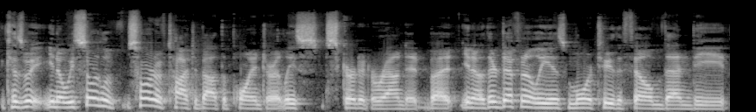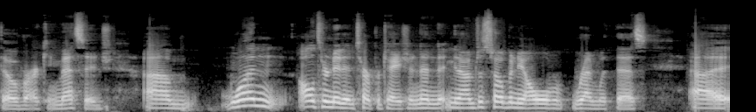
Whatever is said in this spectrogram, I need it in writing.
because we you know we sort of sort of talked about the point or at least skirted around it, but you know there definitely is more to the film than the the overarching message. Um, one alternate interpretation, and you know I'm just hoping y'all will run with this. Uh,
